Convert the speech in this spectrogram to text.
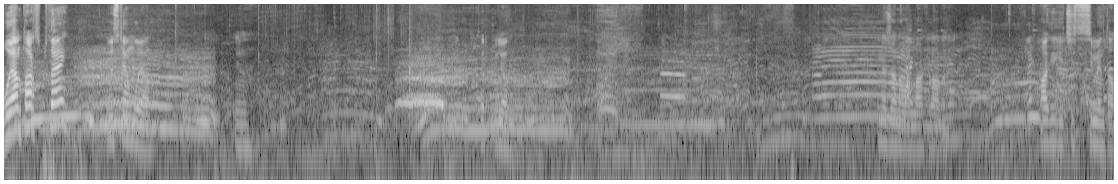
Bo'yam tortib tukang. O'sgan bo'yam. Yana. 40 milyon. Yine canavarlar kralı. Hakiki çift simental.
